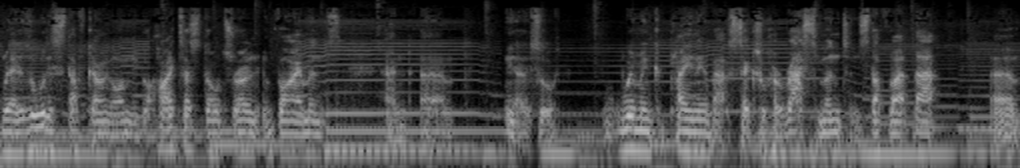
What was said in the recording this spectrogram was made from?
where there's all this stuff going on. You've got high testosterone environments, and um, you know, sort of women complaining about sexual harassment and stuff like that. Um,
